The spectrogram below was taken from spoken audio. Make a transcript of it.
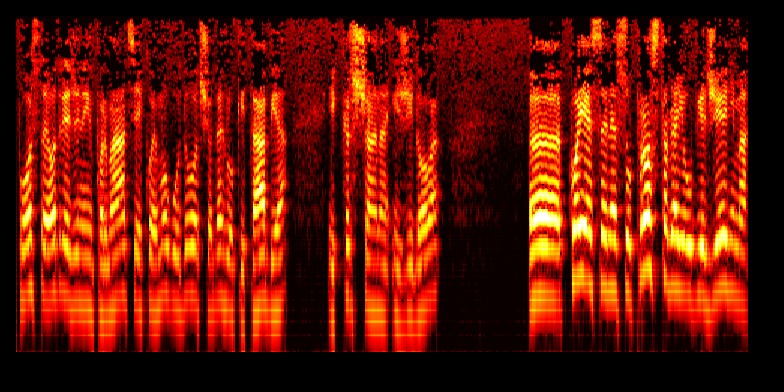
postoje određene informacije koje mogu doći od ehlu kitabija i kršćana i židova, e, koje se ne suprostavljaju ubjeđenjima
